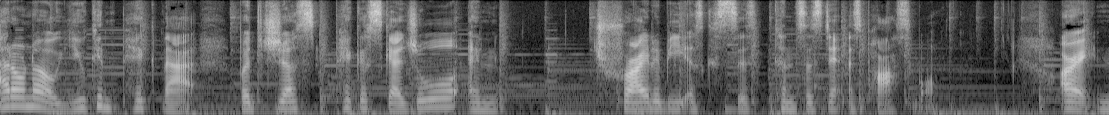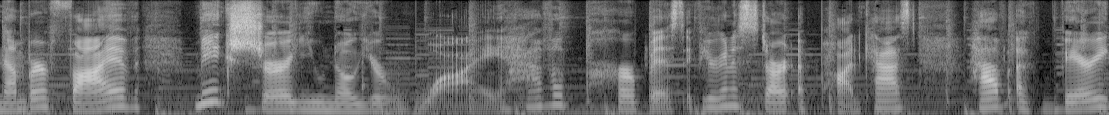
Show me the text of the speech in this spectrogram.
I don't know. You can pick that, but just pick a schedule and try to be as consistent as possible. All right, number five, make sure you know your why. Have a purpose. If you're gonna start a podcast, have a very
